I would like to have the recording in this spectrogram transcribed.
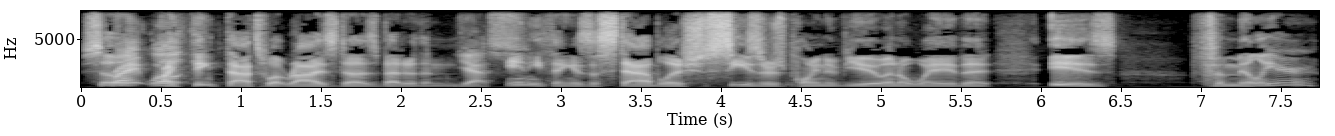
So Right, well- I think that's what Rise does better than Yes. anything is establish Caesar's point of view in a way that is familiar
